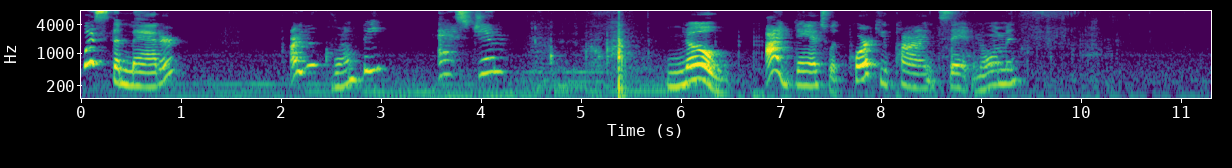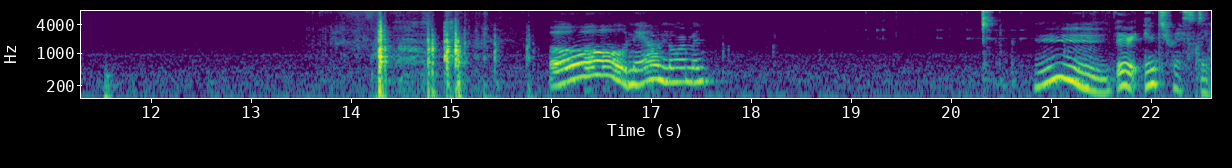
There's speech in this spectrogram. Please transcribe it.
What's the matter? Are you grumpy? asked Jim. No, I dance with Porcupine, said Norman. Oh, now Norman interesting.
